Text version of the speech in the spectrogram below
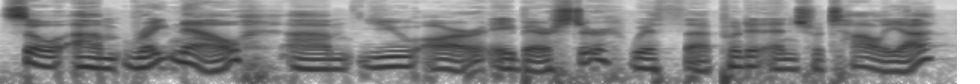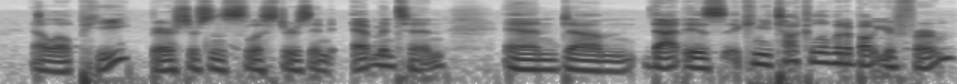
So, um, right now, um, you are a barrister with uh, Pundit and Chotalia LLP, barristers and solicitors in Edmonton, and um, that is. Can you talk a little bit about your firm?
